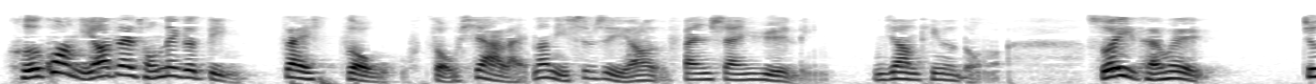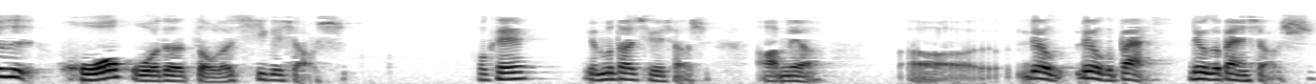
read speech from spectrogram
何况你要再从那个顶再走走下来，那你是不是也要翻山越岭？你这样听得懂吗？所以才会就是活活的走了七个小时。OK，有没有到七个小时？啊，没有，呃，六六个半，六个半小时。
